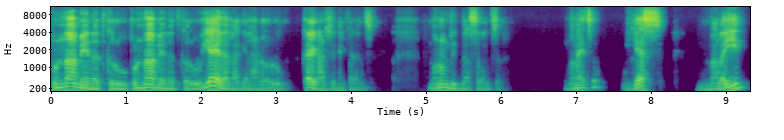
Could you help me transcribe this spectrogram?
पुन्हा मेहनत करू पुन्हा मेहनत करू. यायला लागेल हळूहळू. काय काळजी नाही करायचं. म्हणून बिंदास राहायचं. म्हणायचं येस मला येईल.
